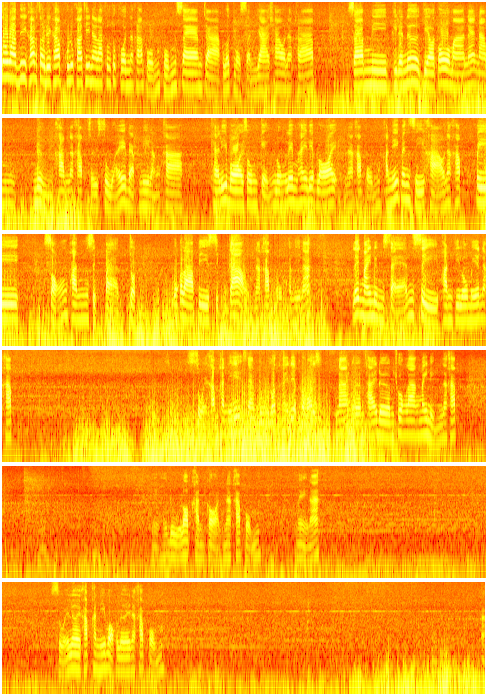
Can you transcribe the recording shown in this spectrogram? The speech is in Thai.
สวัสดีครับ สวัสดีครับ คุณลูกค้าที่น่ารักทุกๆ คนนะครับผมผมแซมจากรถหมดสัญญาเช่านะครับ แซมมีพิเลเนอร์เกียร์โตมาแนะนำหนึ่งคันนะครับ สวยๆ แบบมีหลังคาแครี่บอยทรงเก๋งลงเล่มให้เรียบร้อยนะครับผมคันนี้เป็นสีขาวนะครับ ปี 2018 จดมกราปี 19 นะครับผมคันนี้นะ เลขไมล์1 4 0 0 0 กิโลเมตรนะครับ สวยครับ คันนี้แซมดูรถให้เรียบร้อย หน้าเดิมท้ายเดิมช่วงล่างไม่หนิมนะครับนี่ให้ดูรอบคันก่อนนะครับผมนี่นะ สวยเลยครับ คันนี้บอกเลยนะครับผม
